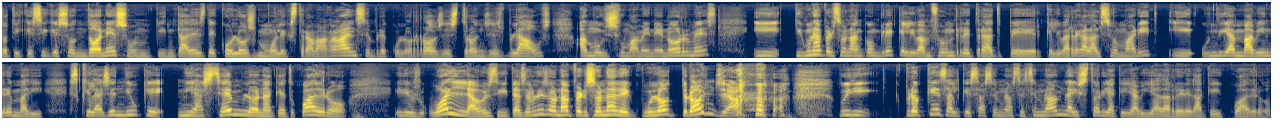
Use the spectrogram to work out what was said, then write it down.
tot i que sí que són dones, són pintades de colors molt extravagants, sempre colors roses, taronges, blaus, amb ulls sumament enormes, i tinc una persona en concret que li van fer un retrat per, que li va regalar el seu marit i un dia em va vindre i em va dir és que la gent diu que m'hi assemblo en aquest quadre. I dius, uala, o sigui, t'assembles a una persona de color taronja. Vull dir, però què és el que s'assembla? S'assemblava amb la història que hi havia darrere d'aquell quadre.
